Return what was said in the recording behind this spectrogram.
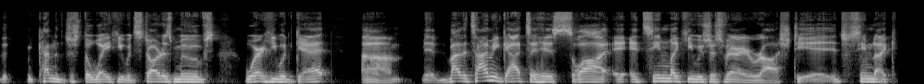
the, kind of just the way he would start his moves, where he would get, um, by the time he got to his slot, it, it seemed like he was just very rushed. He, it just seemed like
